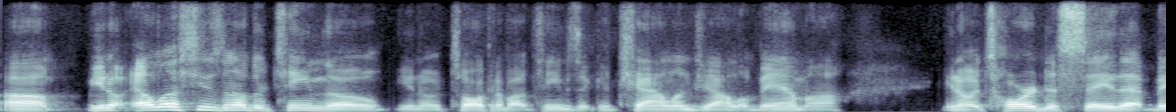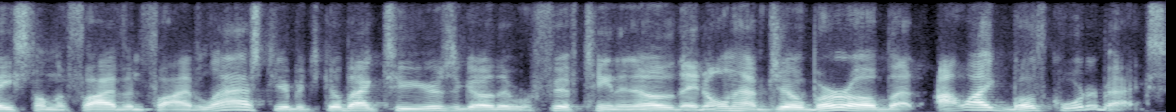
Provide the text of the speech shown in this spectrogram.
Um, you know, LSU is another team, though. You know, talking about teams that could challenge Alabama. You know, it's hard to say that based on the five and five last year, but you go back two years ago, they were 15 and 0. They don't have Joe Burrow, but I like both quarterbacks.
